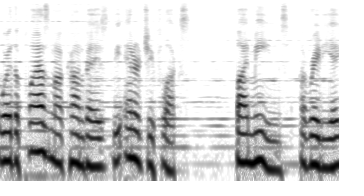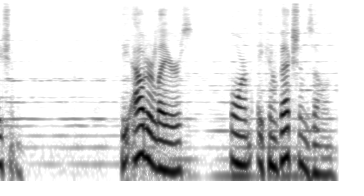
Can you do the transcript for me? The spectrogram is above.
where the plasma conveys the energy flux by means of radiation. The outer layers form a convection zone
